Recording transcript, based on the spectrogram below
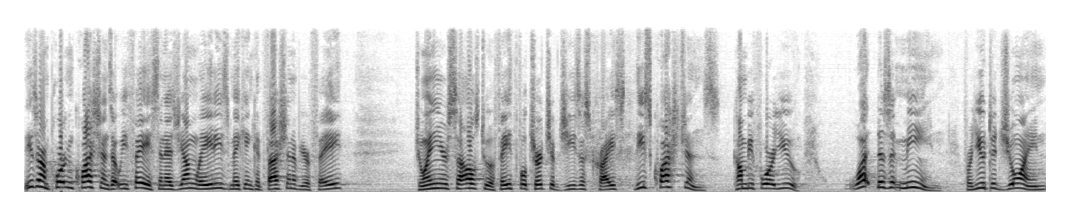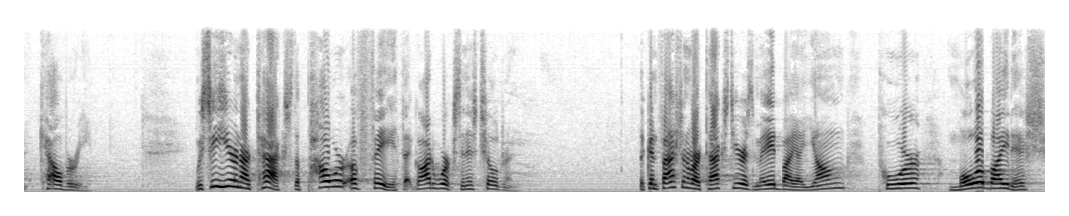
These are important questions that we face. And as young ladies making confession of your faith, joining yourselves to a faithful church of Jesus Christ, these questions come before you. What does it mean for you to join Calvary? We see here in our text the power of faith that God works in His children. The confession of our text here is made by a young, poor, Moabitish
